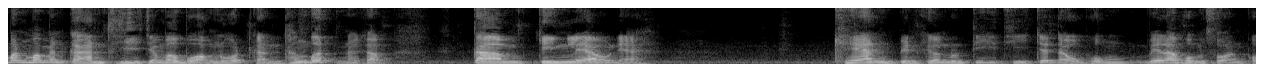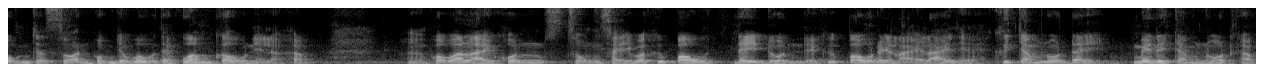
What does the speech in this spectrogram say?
มันมันเป็นการที่จะมาบอกโน้ตกันทั้งเบิดนะครับ ตามจริงแล้วเนี่ยแคนเป็นเครื่องดนตรีที่จะเดาผม เวลาผมสอนผมจะสอนผมจะว่าแต่ความเก่านี่แหละครับ เพราะว่าหลายคนสงสัยว่าคือเป่าได้ดนเด้คือเป่าได้หลายหลายแท้คือจำโน้ตได้ไม่ได้จำโน้ตครับ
